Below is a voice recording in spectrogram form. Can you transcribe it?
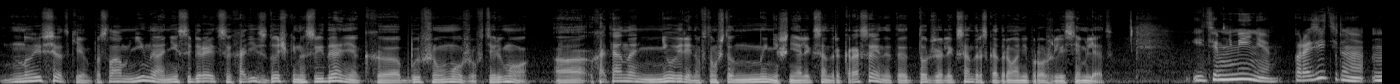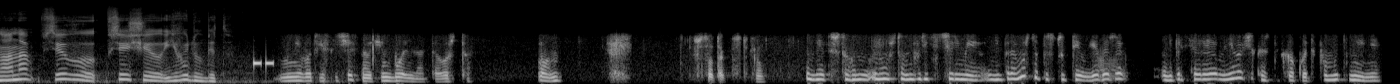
Ну и все-таки, по словам Нины, они собираются ходить с дочкой на свидание к э, бывшему мужу в тюрьму. А, хотя она не уверена в том, что нынешний Александр Красавин это тот же Александр, с которым они прожили 7 лет. И тем не менее, поразительно, но она все, его, все еще его любит. Мне вот, если честно, очень больно от того, что он... Что так поступил? Нет, что он, ну, что он будет в тюрьме. Не потому что поступил, я даже не представляю, мне вообще кажется, это какое-то помутнение.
